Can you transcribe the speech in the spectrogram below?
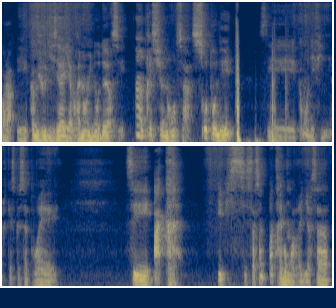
Voilà, et comme je vous disais, il y a vraiment une odeur, c'est impressionnant, ça saute au nez. C'est, comment définir? Qu'est-ce que ça pourrait... C'est acre, et puis ça sent pas très bon, à vrai dire. Ça,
